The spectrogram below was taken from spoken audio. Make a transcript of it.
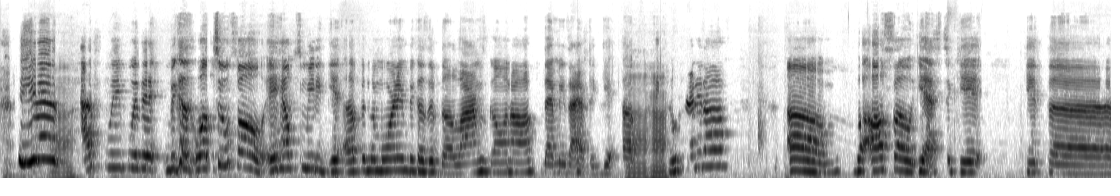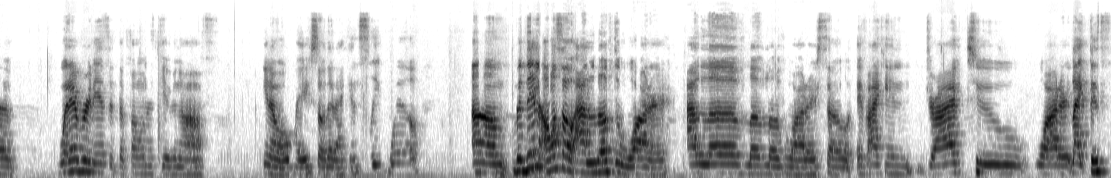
Yes, uh, I sleep with it because, well, twofold. It helps me to get up in the morning because if the alarm's going off, that means I have to get up uh-huh. and turn it off. Um, but also, yes, to get get the whatever it is that the phone is giving off, you know, away so that I can sleep well. Um, but then also, I love the water. I love, love, love water. So if I can drive to water, like this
